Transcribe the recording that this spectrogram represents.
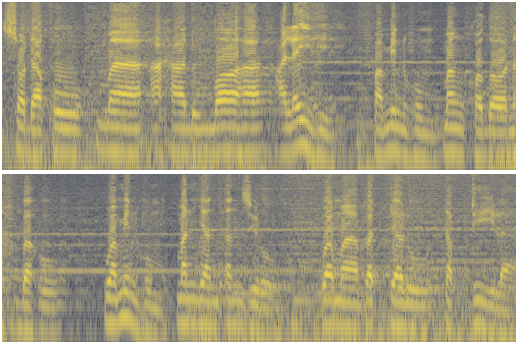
sadaqu ma ahadullaha alaihi faminhum man qada nahbahu wa minhum man yantanziru wa ma baddalu tabdila.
